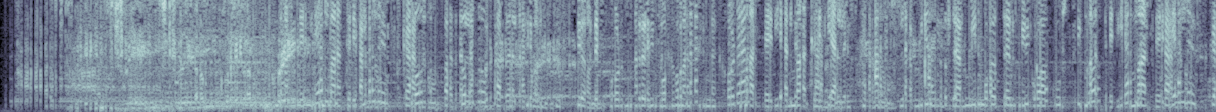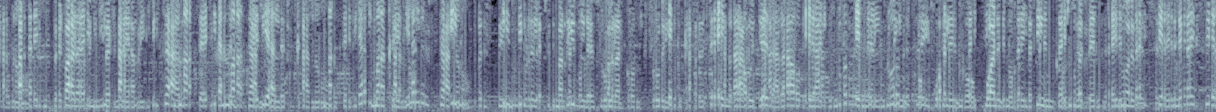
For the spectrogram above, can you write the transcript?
Material, materiales Cano para la, para la construcción, reformas, reformas y mejoras, material, materiales Cano, aislamiento térmico acústico, material, materiales Cano para, para impermeabilizar, material, materiales Cano, material, materiales Cano, imprescindibles, imperdibles para construir, carretera, Ollera, Arauria, en el 965 45 79 77,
